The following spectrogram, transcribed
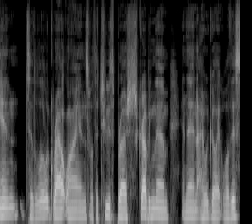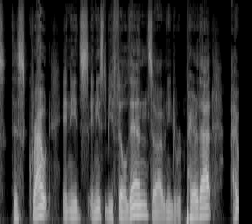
into the little grout lines with a toothbrush scrubbing them and then I would go like well this this grout it needs it needs to be filled in so I would need to repair that I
